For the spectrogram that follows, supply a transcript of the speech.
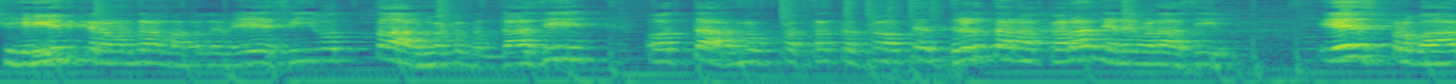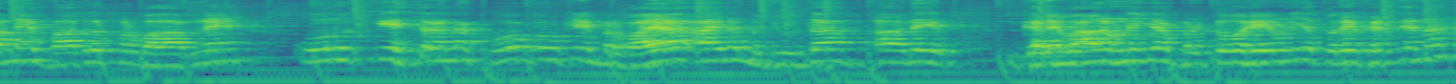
ਸ਼ਹੀਦ ਕਰਾਉਣ ਦਾ ਮਤਲਬ ਇਹ ਸੀ, ਉਹ ਧਾਰਮਿਕ ਬੰਦਾ ਸੀ, ਉਹ ਧਾਰਮਿਕ ਪੱਥਰ ਤੱਤਾਂ ਉੱਤੇ ਦ੍ਰਿੜਤਾ ਨਾਲ ਪਹਿਰਾ ਦੇਣ ਵਾਲਾ ਸੀ। ਇਸ ਪਰਿਵਾਰ ਨੇ, ਬਾਦਲ ਪਰਿਵਾਰ ਨੇ ਉਹਨੂੰ ਕਿਸ ਤਰ੍ਹਾਂ ਨਾਲ ਕੋਹ ਕੋਹ ਕੇ ਮਰਵਾਇਆ? ਆ ਜਿਹੜੇ ਮੌਜੂਦਾ ਆਦੇ ਗਰੇਵਾਲ ਹੋਣੇ ਜਾਂ ਬਲਟੋਹੇ ਹੋਣੇ ਜਾਂ ਤੁਰੇ ਫਿਰਦੇ ਨਾ,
